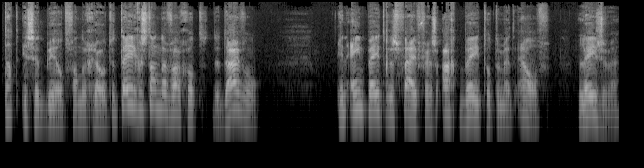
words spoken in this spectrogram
Dat is het beeld van de grote tegenstander van God, de duivel. In 1 Petrus 5, vers 8b tot en met 11 lezen we:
